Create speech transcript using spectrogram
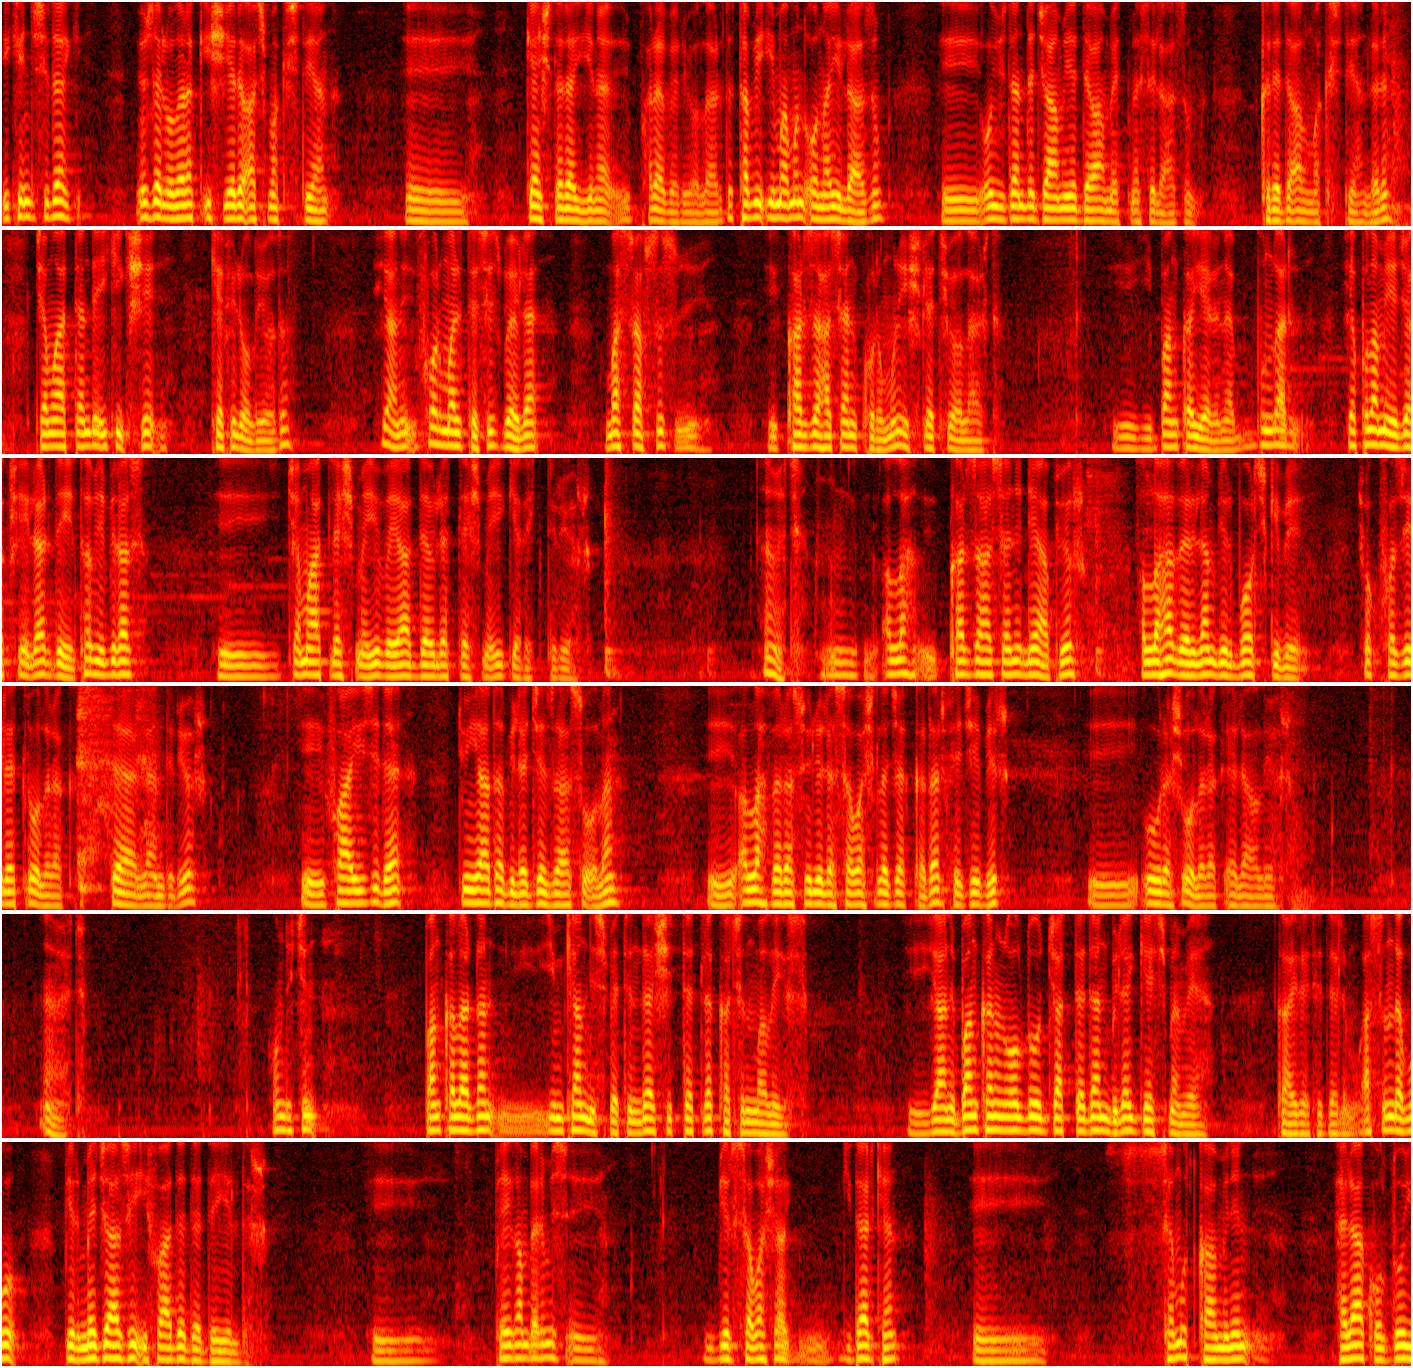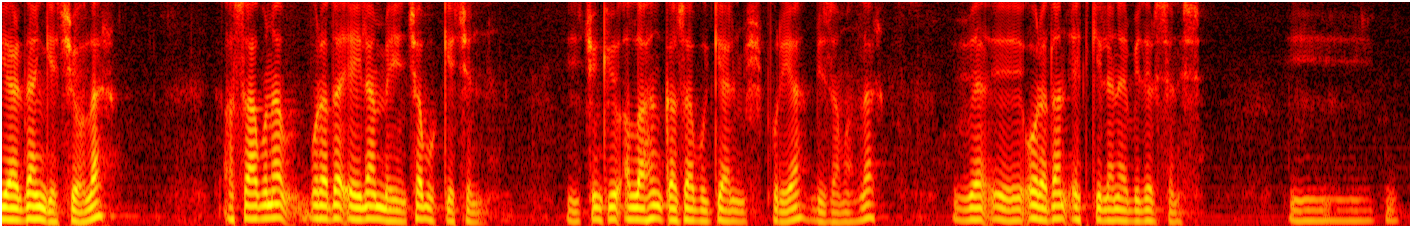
İkincisi de özel olarak iş yeri açmak isteyen gençlere yine para veriyorlardı. Tabi imamın onayı lazım. E, o yüzden de camiye devam etmesi lazım. Kredi almak isteyenlerin. Cemaatten de iki kişi kefil oluyordu. Yani formalitesiz böyle masrafsız e, Karza Hasen kurumunu işletiyorlardı. E, banka yerine. Bunlar yapılamayacak şeyler değil. Tabi biraz e, cemaatleşmeyi veya devletleşmeyi gerektiriyor. Evet. Allah karz-ı haseni ne yapıyor? Allah'a verilen bir borç gibi çok faziletli olarak değerlendiriyor. E, faizi de dünyada bile cezası olan e, Allah ve Resulü ile savaşılacak kadar feci bir e, uğraşı olarak ele alıyor. Evet. Onun için bankalardan imkan nispetinde şiddetle kaçınmalıyız. Yani bankanın olduğu caddeden bile geçmemeye gayret edelim. Aslında bu bir mecazi ifade de değildir. Ee, Peygamberimiz e, bir savaşa giderken e, Semud kavminin helak olduğu yerden geçiyorlar. Asabına burada eğlenmeyin, çabuk geçin. E, çünkü Allah'ın gazabı gelmiş buraya bir zamanlar ve e, oradan etkilenebilirsiniz e,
